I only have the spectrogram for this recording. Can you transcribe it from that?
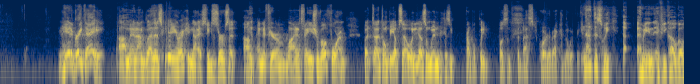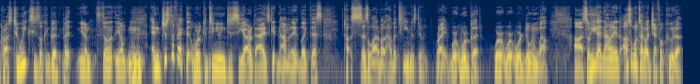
he had a great day. Um, and I'm glad that it's getting recognized. He deserves it. Um, yep. And if you're a Lions fan, you should vote for him. But uh, don't be upset when he doesn't win because he probably wasn't the best quarterback in the week. Not this week. I mean, if you go, go across two weeks, he's looking good. But you know, still, you know, mm-hmm. and just the fact that we're continuing to see our guys get nominated like this t- says a lot about how the team is doing. Right? We're we're good. We're we're, we're doing well. Uh, so he got nominated. Also want to talk about Jeff Okudah.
